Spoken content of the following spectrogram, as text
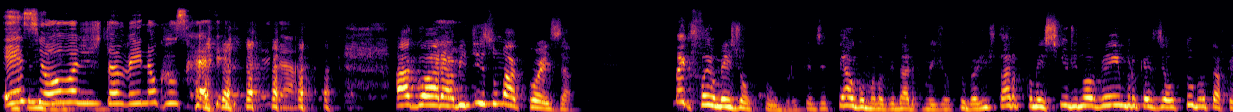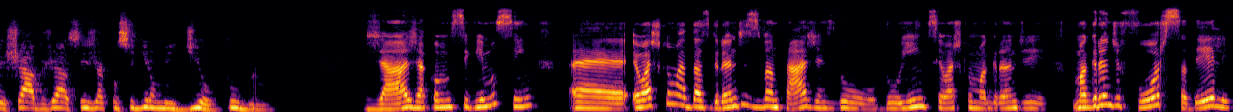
Esse ovo a gente também não consegue pegar. Agora, me diz uma coisa. Como é que foi o mês de outubro? Quer dizer, tem alguma novidade para o mês de outubro? A gente está no comecinho de novembro, quer dizer, outubro está fechado já, vocês já conseguiram medir outubro? Já, já conseguimos sim. É, eu acho que uma das grandes vantagens do, do índice, eu acho que uma grande, uma grande força dele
